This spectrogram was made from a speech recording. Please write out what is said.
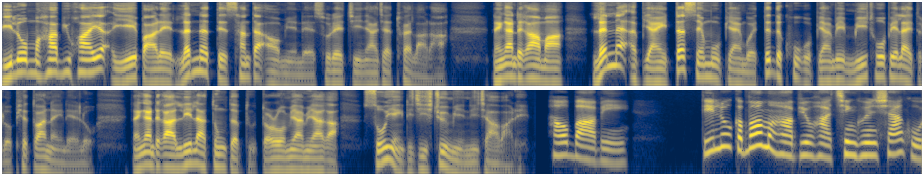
ဒီလိုမဟာဗျူဟာရဲ့အရေးပါတဲ့လက်နက်သစ်ဆန်းသက်အောင်မြင်တယ်ဆိုတဲ့ကြေညာချက်ထွက်လာတာ နိုင်ငံတကာမှာလက်နက်အပြိုင်တက်ဆင်မှုပြိုင်ပွဲတစ်တစ်ခုကိုပြန်ပြီးမီးထိုးပေးလိုက်တယ်လို့ဖြစ်သွားနိုင်တယ်လို့နိုင်ငံတကာလေးလာသုံးသပ်သူတော်တော်များများကစိုးရိမ်တကြီးရှုမြင်နေကြပါတယ်ဟုတ်ပါပြီဒီလိုကမ္ဘာမဟာဗျူဟာချင်းခွင်ရှားကို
